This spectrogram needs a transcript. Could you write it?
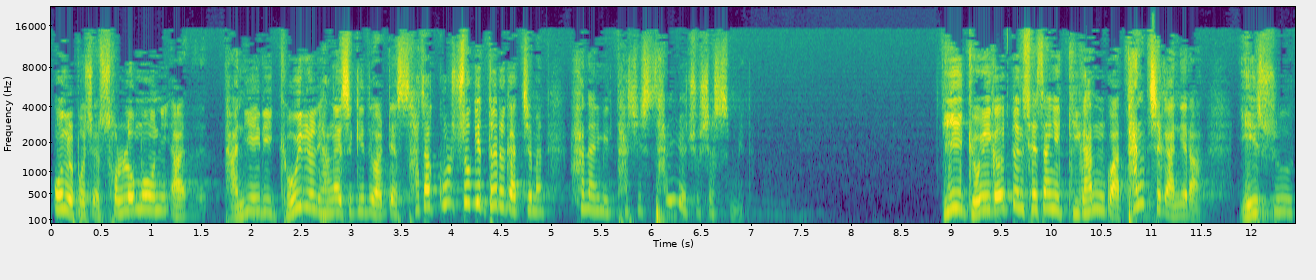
오늘 보세요. 솔로몬이 아, 다니엘이 교회를 향해서 기도할 때 사자굴 속에 들어갔지만 하나님이 다시 살려주셨습니다. 이 교회가 어떤 세상의 기관과 단체가 아니라 예수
